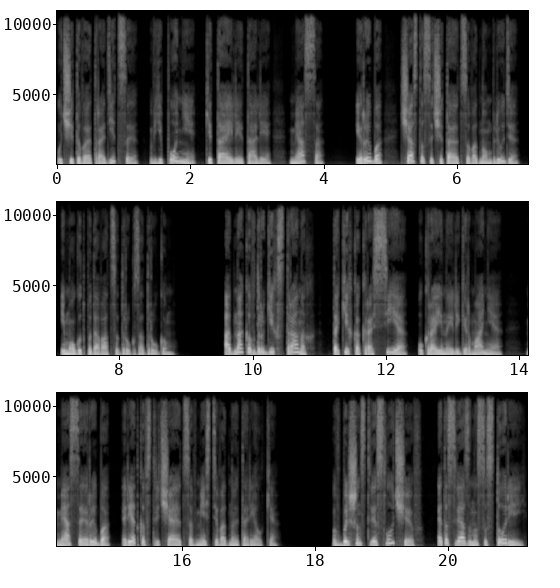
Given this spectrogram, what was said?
учитывая традиции, в Японии, Китае или Италии, мясо и рыба часто сочетаются в одном блюде и могут подаваться друг за другом. Однако в других странах, таких как Россия, Украина или Германия, мясо и рыба редко встречаются вместе в одной тарелке. В большинстве случаев это связано с историей,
